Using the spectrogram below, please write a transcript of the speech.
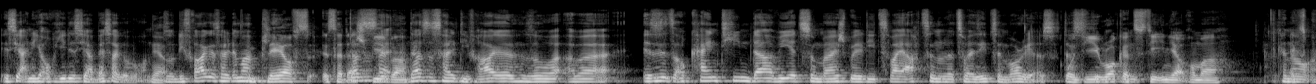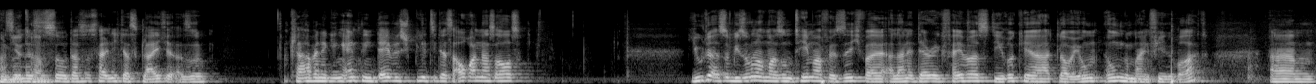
ist ja eigentlich auch jedes Jahr besser geworden. Ja. So die Frage ist halt immer, Playoffs ist er da das ist, spielbar. halt, das ist halt die Frage, so, aber es ist jetzt auch kein Team da, wie jetzt zum Beispiel die 2018 oder 2017 Warriors. Das- und die Rockets, die ihn ja auch immer Genau, also das haben. ist so, das ist halt nicht das Gleiche. Also klar, wenn er gegen Anthony Davis spielt, sieht das auch anders aus. Utah ist sowieso noch mal so ein Thema für sich, weil alleine Derek Favors, die Rückkehr hat, glaube ich, un ungemein viel gebracht. Ähm,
